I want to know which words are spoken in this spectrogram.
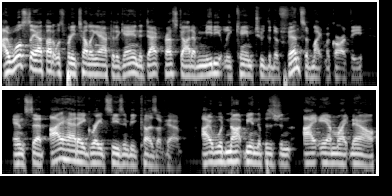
I will say I thought it was pretty telling after the game that Dak Prescott immediately came to the defense of Mike McCarthy and said, I had a great season because of him. I would not be in the position I am right now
